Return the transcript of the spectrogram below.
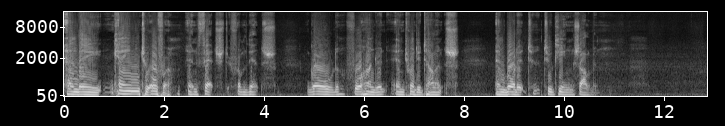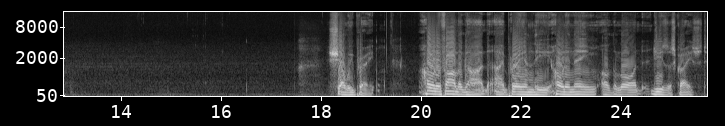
And they came to Ophir and fetched from thence gold four hundred and twenty talents and brought it to King Solomon. Shall we pray? Holy Father God, I pray in the holy name of the Lord Jesus Christ.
